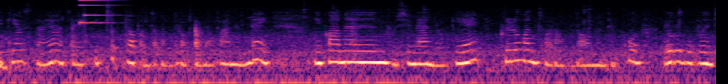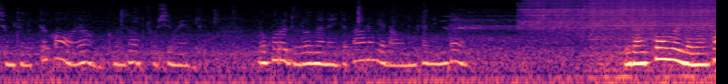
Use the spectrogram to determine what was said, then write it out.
끼웠어요. 저희 잎부터 먼저 만들어 보려고 하는데 이거는 보시면 여기에 글루건처럼 넣으면 되고 여기 부분이 지금 되게 뜨거워요. 그래서 조심해야 돼요. 요거를 누르면 이제 빠르게 나오는 편인데 이런 소음을 내면서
